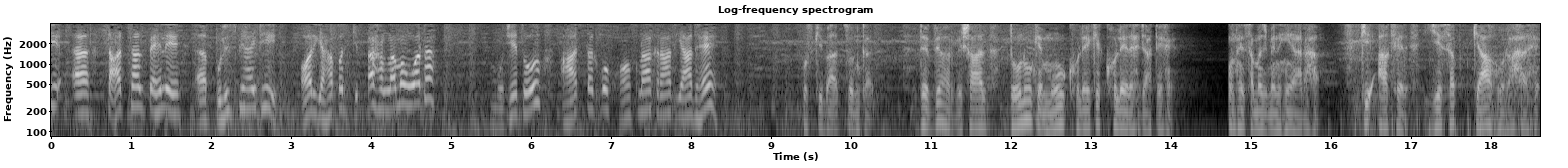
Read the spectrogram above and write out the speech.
कि सात साल पहले आ, पुलिस भी आई थी और यहाँ पर कितना हंगामा हुआ था? मुझे तो आज तक वो खौफनाक रात याद है। उसकी बात सुनकर दिव्या और विशाल दोनों के मुँह खुले के खुले रह जाते हैं। उन्हें समझ में नहीं आ रहा कि आखिर ये सब क्या हो रहा है?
